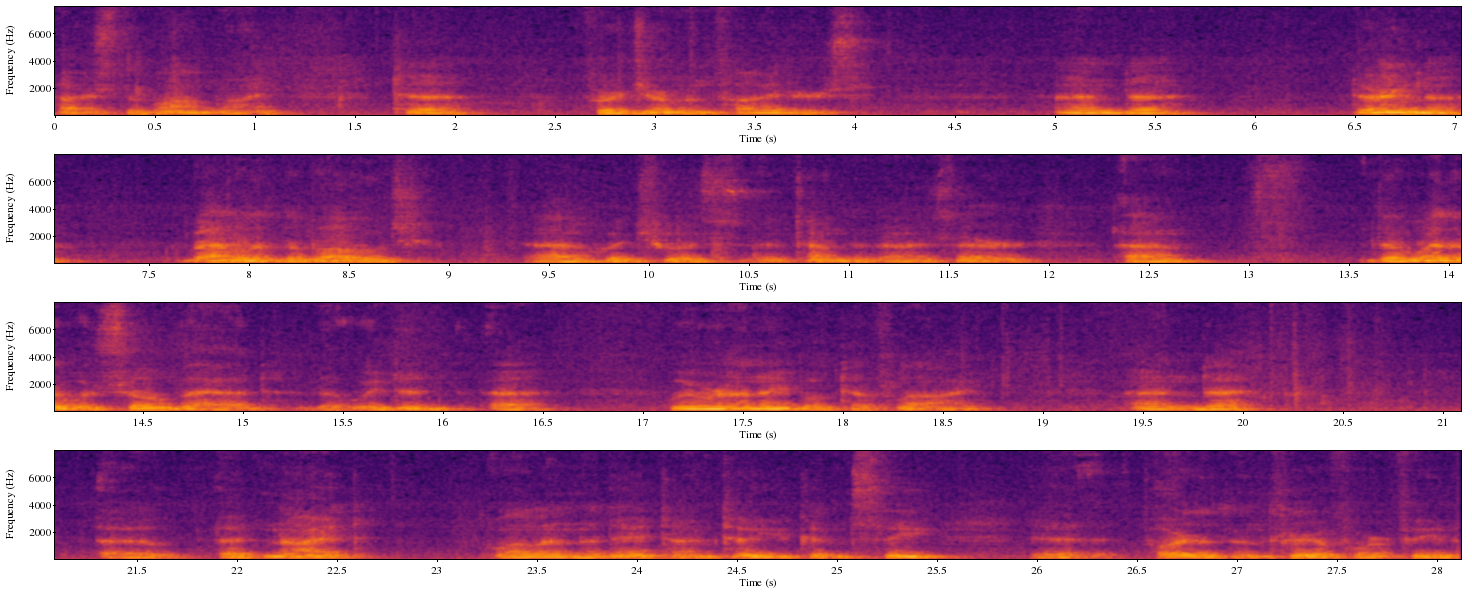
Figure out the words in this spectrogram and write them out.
passed the bomb line to, for German fighters. And uh, during the Battle of the Bulge, uh, which was the time that I was there, um, the weather was so bad that we didn't, uh, we were unable to fly. And uh, uh, at night, while in the daytime too, you couldn't see uh, farther than three or four feet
